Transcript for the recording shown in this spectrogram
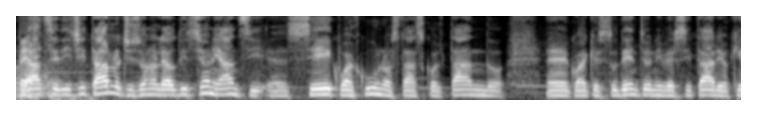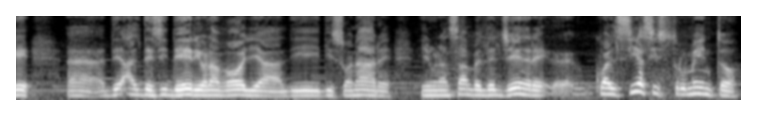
Grazie di citarlo, ci sono le audizioni, anzi eh, se qualcuno sta ascoltando eh, qualche studente universitario che eh, de- ha il desiderio, la voglia di, di, suonare in un ensemble del genere, eh, qualsiasi strumento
